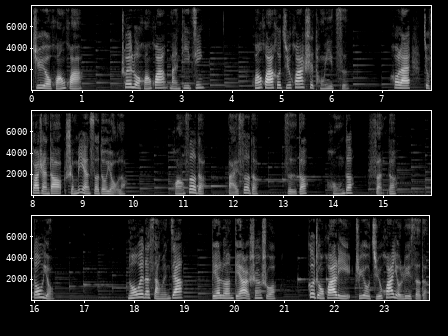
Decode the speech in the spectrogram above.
菊有黄华，吹落黄花满地金。黄华和菊花是同义词，后来就发展到什么颜色都有了，黄色的、白色的、紫的、红的、粉的，都有。挪威的散文家。别伦·别尔森说：“各种花里只有菊花有绿色的，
